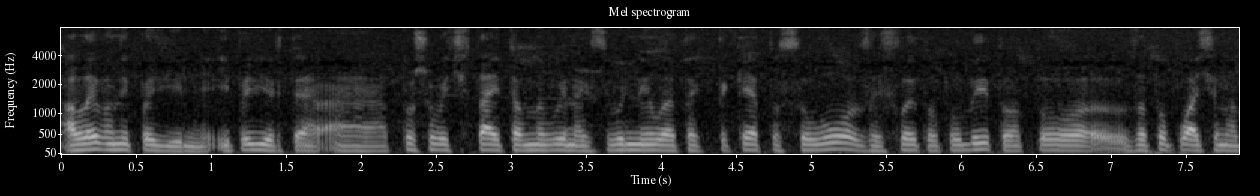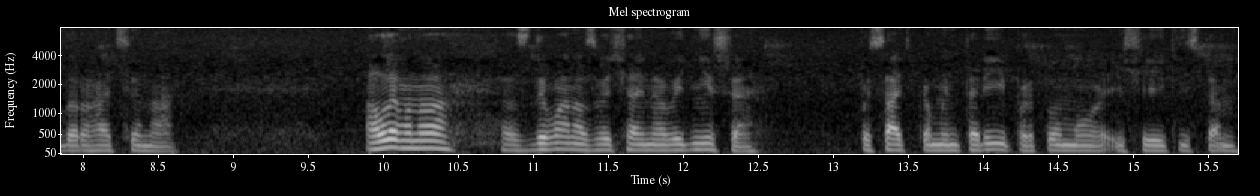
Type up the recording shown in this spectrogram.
Але вони повільні. І повірте, е, то, що ви читаєте в новинах, звільнили так, таке то село, зайшли то туди, то, то за то плачена дорога ціна. Але воно з дивана, звичайно, видніше. Писати коментарі, при тому ще якісь там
